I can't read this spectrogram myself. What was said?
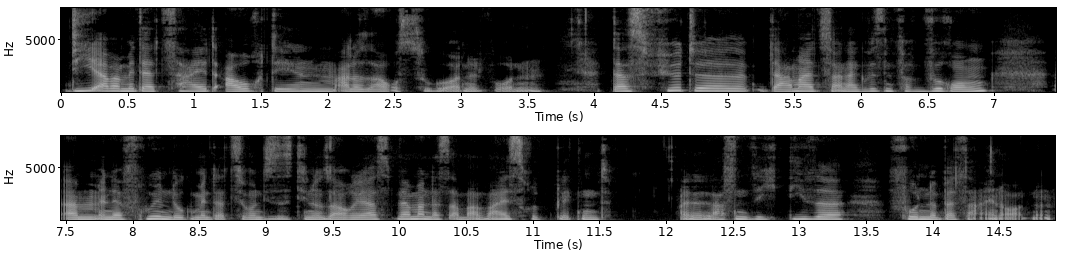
die aber mit der Zeit auch dem Allosaurus zugeordnet wurden. Das führte damals zu einer gewissen Verwirrung ähm, in der frühen Dokumentation dieses Dinosauriers. Wenn man das aber weiß, rückblickend, lassen sich diese Funde besser einordnen.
